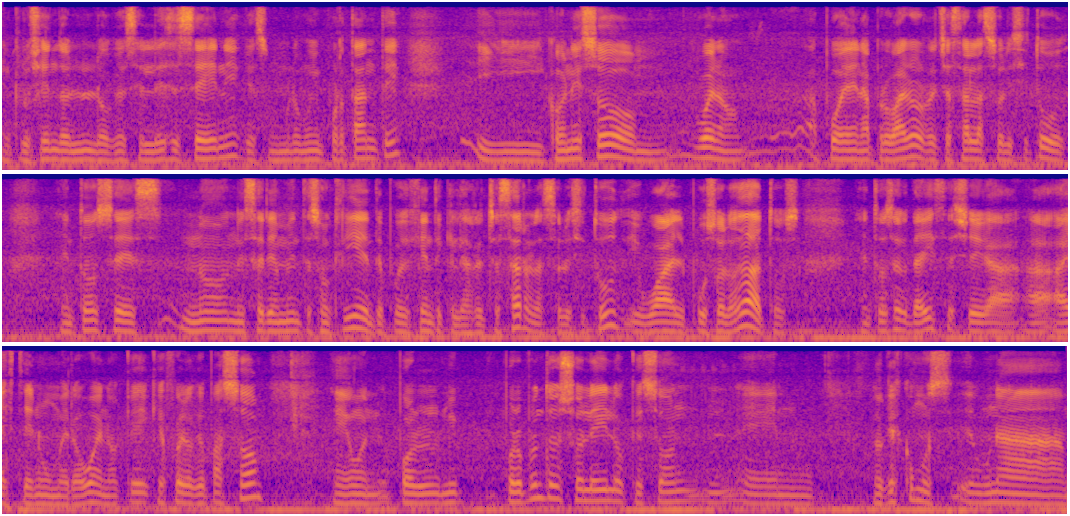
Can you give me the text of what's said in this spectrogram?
incluyendo lo que es el SCN, que es un número muy importante, y con eso, bueno, pueden aprobar o rechazar la solicitud. Entonces, no necesariamente son clientes, puede gente que les rechazaron la solicitud, igual puso los datos. Entonces, de ahí se llega a, este número. Bueno, ¿qué, ¿qué, fue lo que pasó? Eh, bueno, por, por lo pronto yo leí lo que son... Em, lo que es como una,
